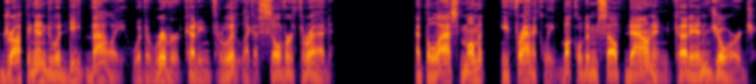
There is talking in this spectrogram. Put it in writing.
dropping into a deep valley with a river cutting through it like a silver thread. At the last moment, he frantically buckled himself down and cut in George.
